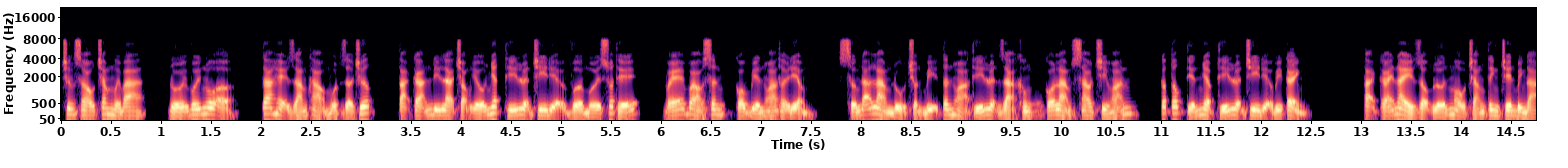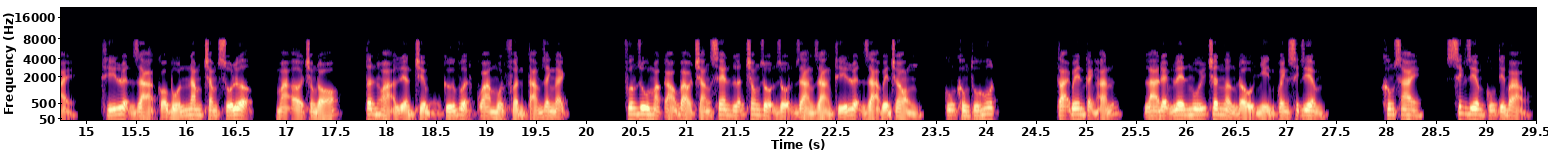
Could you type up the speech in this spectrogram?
chương sáu trăm mười ba, đối với ngô ở, ta hệ giám khảo một giờ trước, tại cản đi là trọng yếu nhất thí luyện chi địa vừa mới xuất thế, vé vào sân có biến hóa thời điểm, sớm đã làm đủ chuẩn bị tân hỏa thí luyện giả không có làm sao trì hoãn, cấp tốc tiến nhập thí luyện chi địa bí cảnh. Tại cái này rộng lớn màu trắng tinh trên bình đài, thí luyện giả có bốn năm trăm số lượng, mà ở trong đó, tân hỏa liền chiếm cứ vượt qua một phần tám danh lệch phương du mặc áo bào trắng sen lẫn trong rộn rộn ràng ràng thí luyện giả bên trong, cũng không thu hút. Tại bên cạnh hắn, là đệm lên mũi chân ngẩng đầu nhìn quanh xích diêm. Không sai xích diêm cũng tiến vào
